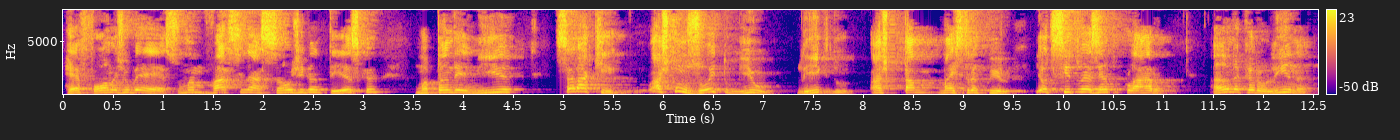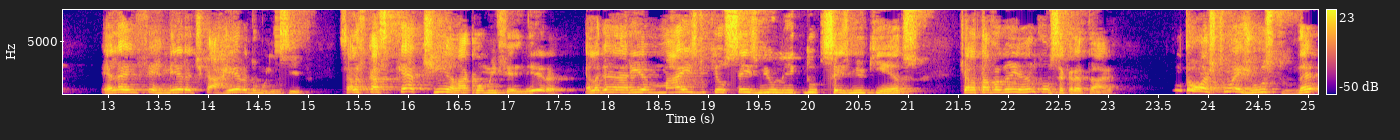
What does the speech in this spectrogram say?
reformas de UBS, uma vacinação gigantesca, uma pandemia. Será que, acho que uns 8 mil líquido, acho que está mais tranquilo. E eu te cito um exemplo claro. A Ana Carolina, ela é enfermeira de carreira do município. Se ela ficasse quietinha lá como enfermeira, ela ganharia mais do que os 6 mil líquido, 6.500 que ela estava ganhando como secretária. Então, acho que não é justo, né?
